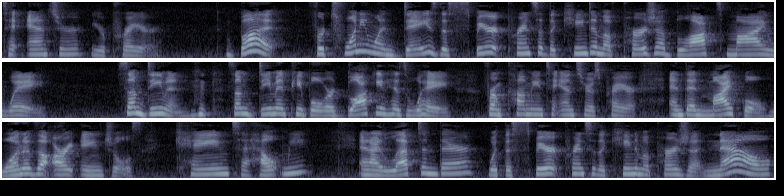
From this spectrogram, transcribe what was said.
to answer your prayer. But for 21 days the spirit prince of the kingdom of Persia blocked my way some demon, some demon people were blocking his way from coming to answer his prayer. And then Michael, one of the archangels, came to help me, and I left him there with the spirit prince of the kingdom of Persia. Now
